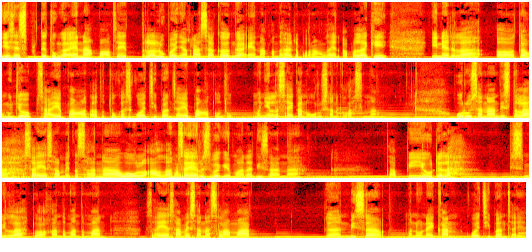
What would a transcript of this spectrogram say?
ya saya seperti itu nggak enak banget. Saya terlalu banyak rasa ke nggak enakan terhadap orang lain. Apalagi ini adalah uh, tanggung jawab saya banget atau tugas kewajiban saya banget untuk menyelesaikan urusan kelas 6 urusan nanti setelah saya sampai ke sana wow alam saya harus bagaimana di sana. Tapi ya udahlah Bismillah doakan teman-teman saya sampai sana selamat dan bisa menunaikan kewajiban saya.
